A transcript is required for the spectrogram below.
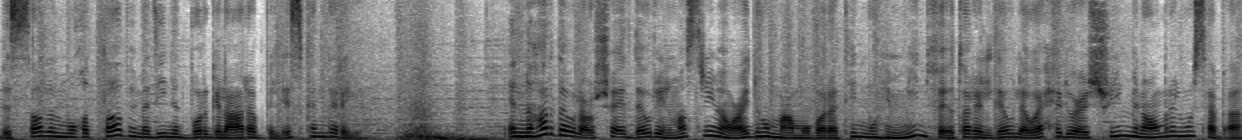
بالصالة المغطاة بمدينة برج العرب بالإسكندرية. النهارده والعشاق الدوري المصري موعدهم مع مباراتين مهمين في إطار الجولة 21 من عمر المسابقة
